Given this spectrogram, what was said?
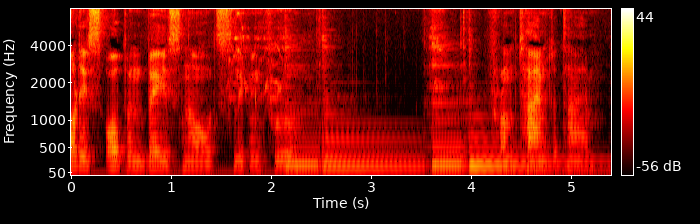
Notice open bass notes slipping through from time to time.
